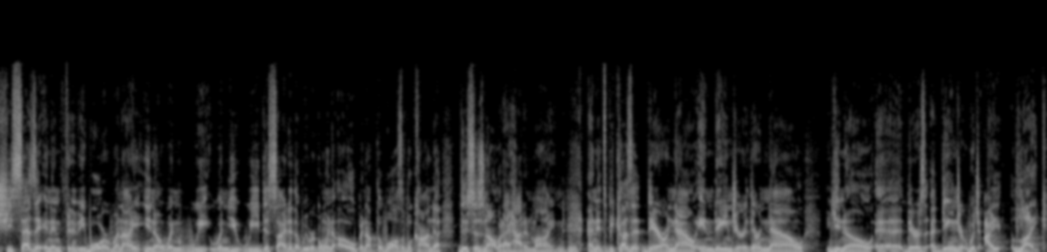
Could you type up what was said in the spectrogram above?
she says it in Infinity War when I, you know, when we when you we decided that we were going to open up the walls of Wakanda, this is not what I had in mind. Mm-hmm. And it's because it, they are now in danger. They're now, you know, uh, there's a danger which I like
